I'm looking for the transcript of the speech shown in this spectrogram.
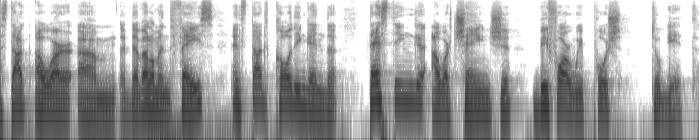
start our um, development phase and start coding and testing our change before we push to Git.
